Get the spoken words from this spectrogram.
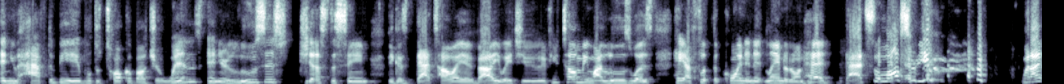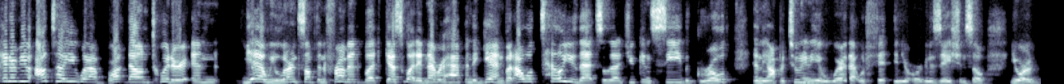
And you have to be able to talk about your wins and your loses just the same because that's how I evaluate you. If you tell me my lose was, hey, I flipped the coin and it landed on head, that's a loss for you. when I interview, I'll tell you what I brought down Twitter and yeah, we learned something from it, but guess what? It never happened again. But I will tell you that so that you can see the growth and the opportunity mm. of where that would fit in your organization. So you are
